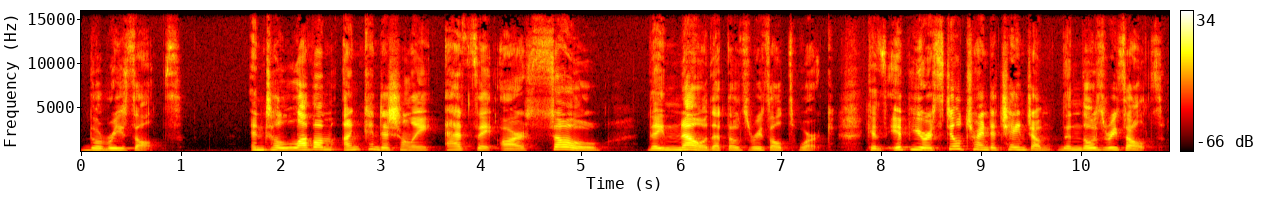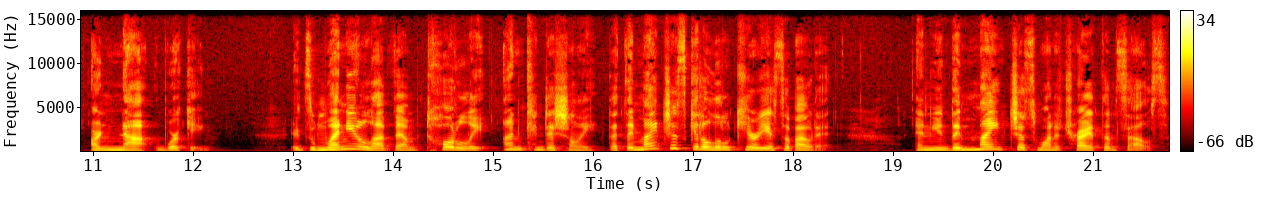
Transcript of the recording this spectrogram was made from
the results and to love them unconditionally as they are so they know that those results work. Because if you're still trying to change them, then those results are not working. It's when you love them totally, unconditionally, that they might just get a little curious about it. And you, they might just want to try it themselves.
